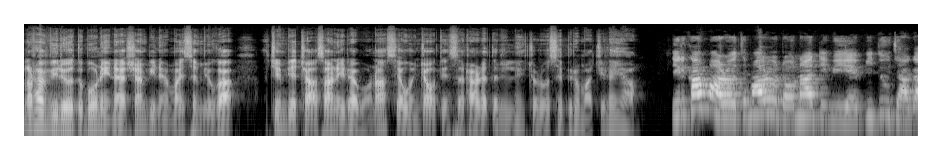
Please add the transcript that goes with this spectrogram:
နောက်ထပ်ဗီဒီယိုသဘောအနေနဲ့ရှမ်းပြည်နယ်မိုင်းဆင်မျိုးကအချင်းပြက်ချအစားနေတဲ့ပေါ့နော်ဆရာဝန်ကြောင့်တင်ဆက်ထားတဲ့သတင်းလေးကျွန်တော်ဆက်ပြီးတော့မှကြည့်လိုက်ရအောင်ဒီတစ်ခါမှာတော့ကျမတို့ဒေါနာ TV ရဲ့ပြည်သူ့ဂျာက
